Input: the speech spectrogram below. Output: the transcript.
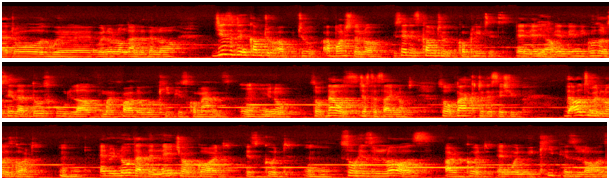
that. Oh, we're we're no longer under the law." Jesus didn't come to uh, to abolish the law. He said he's come to complete it, and and, Yeah. and and he goes on to say that those who love my Father will keep His commands. Mhm. You know. So that was just a side note. So back to this issue. The ultimate law is God. and we know that the nature of God is good. So his laws are good, and when we keep his laws,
